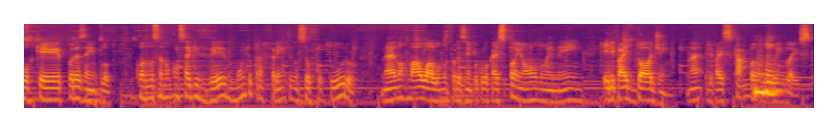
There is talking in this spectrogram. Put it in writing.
Porque, por exemplo, quando você não consegue ver muito para frente no seu futuro, né, é normal o aluno, por exemplo, colocar espanhol no Enem, ele vai dodging, né? Ele vai escapando uhum. do inglês.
